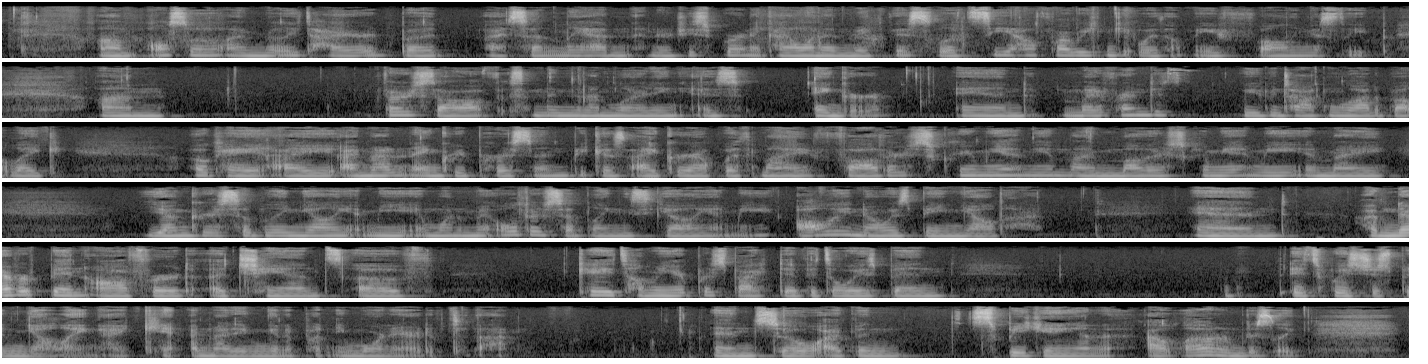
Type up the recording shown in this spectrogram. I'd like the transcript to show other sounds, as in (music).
Um, also, I'm really tired, but I suddenly had an energy spurt and I kind of wanted to make this. So let's see how far we can get without me falling asleep. Um, first off, something that I'm learning is anger. And my friend is, we've been talking a lot about like, okay, I, I'm not an angry person because I grew up with my father screaming at me, my mother screaming at me, and my younger sibling yelling at me, and one of my older siblings yelling at me. All I know is being yelled at. And I've never been offered a chance of okay, tell me your perspective. It's always been, it's always just been yelling. I can't, I'm not even going to put any more narrative to that. And so I've been speaking and out loud. I'm just like,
